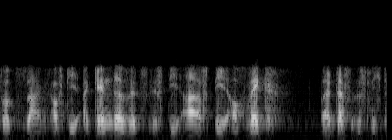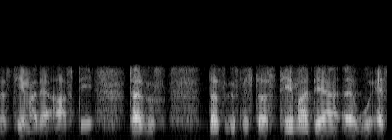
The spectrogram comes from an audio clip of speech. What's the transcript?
sozusagen auf die Agenda setzt, ist die AfD auch weg. Weil das ist nicht das Thema der AfD. Das ist, das ist nicht das Thema der äh, US,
